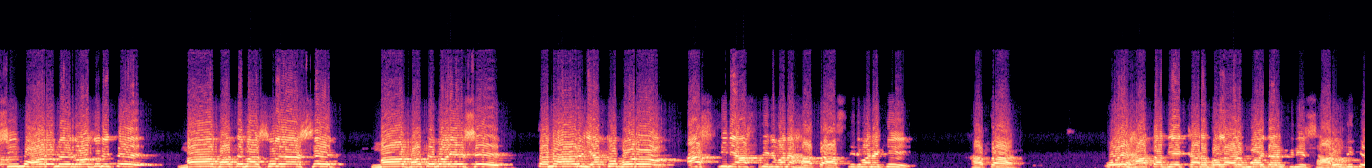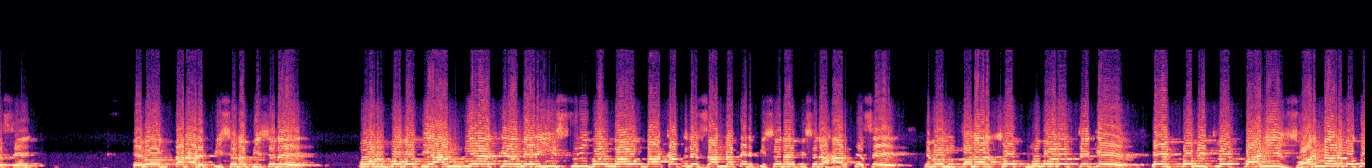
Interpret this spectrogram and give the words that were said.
দশই মহরমের রজনীতে মা ফাতেমা চলে আসছে মা ফাতেমা এসে তার এত বড় আস্তিনি আস্তিনি মানে হাতা। আস্তিনি মানে কি? হাতা। ওই হাতা দিয়ে কারবালার ময়দান তিনি সারু দিতেছে এবং তার পিছনে পিছনে পূর্ববর্তী আম্বিয়া কিরামের স্ত্রীগণ মা- খাতুনের জান্নাতের পিছনে পিছনে হারতেছে এবং তার চোখ মুবারক থেকে এই পবিত্র পানি ঝর্ণার মতো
